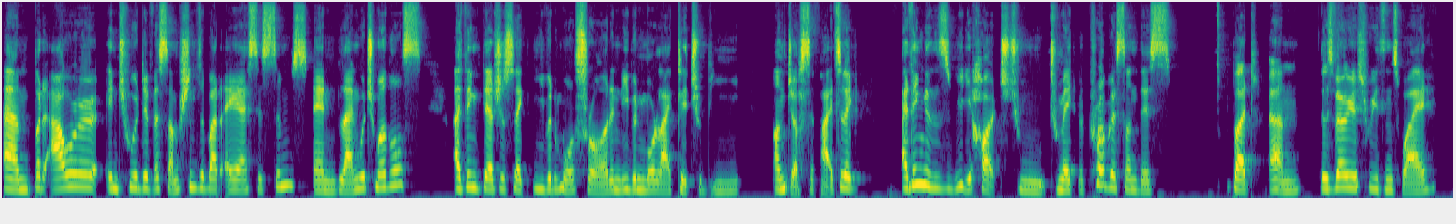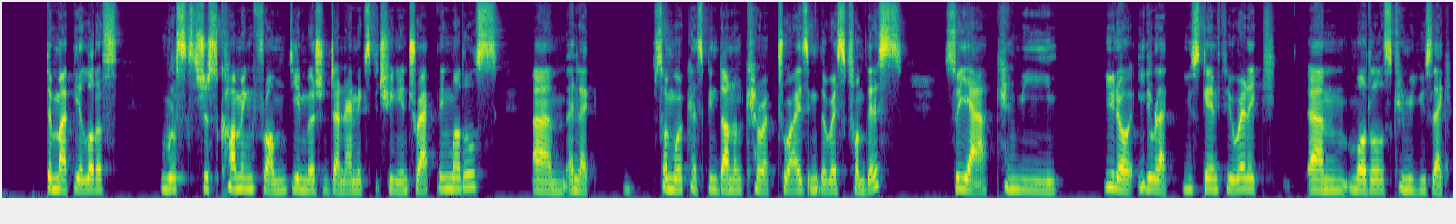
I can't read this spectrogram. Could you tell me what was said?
Um, but our intuitive assumptions about AI systems and language models, I think they're just like even more fraud and even more likely to be unjustified. So like I think it is really hard to to make the progress on this, but um, there's various reasons why there might be a lot of risks just coming from the emergent dynamics between interacting models. Um, and like some work has been done on characterizing the risk from this. So yeah, can we, you know, either like use game theoretic um, models? Can we use like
